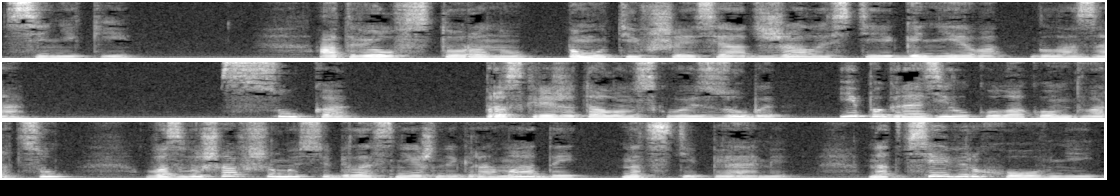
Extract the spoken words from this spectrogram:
синяки. Отвел в сторону помутившиеся от жалости и гнева глаза — сука!» Проскрежетал он сквозь зубы и погрозил кулаком дворцу, возвышавшемуся белоснежной громадой над степями, над всей Верховней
